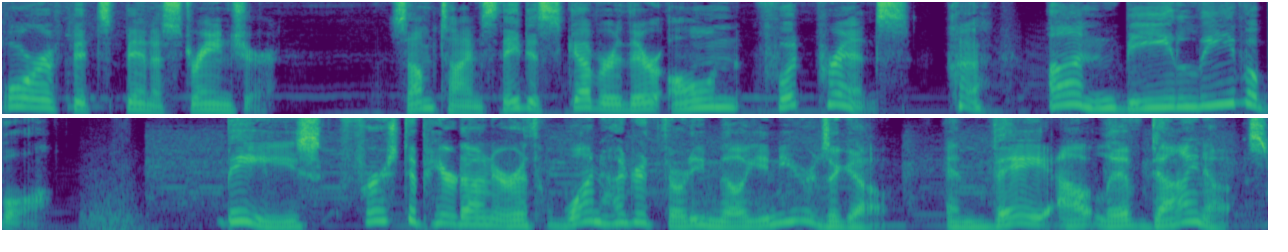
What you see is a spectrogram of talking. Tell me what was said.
or if it's been a stranger. Sometimes they discover their own footprints. Unbelievable! Bees first appeared on Earth 130 million years ago, and they outlived dinos.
